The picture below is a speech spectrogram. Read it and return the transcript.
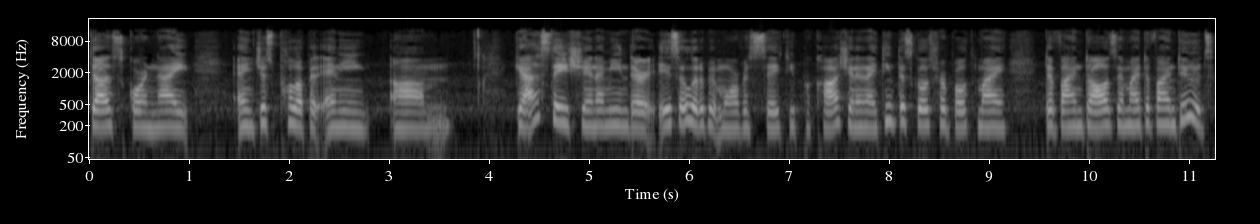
dusk or night and just pull up at any um, gas station, I mean, there is a little bit more of a safety precaution. And I think this goes for both my divine dolls and my divine dudes.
